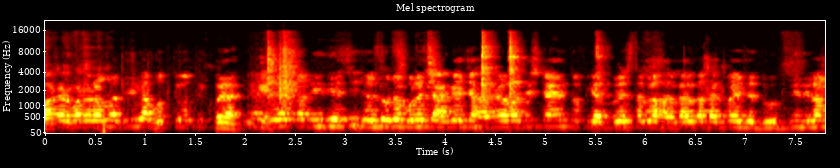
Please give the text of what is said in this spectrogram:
বাটার বাটার আমরা দিই না ভর্তি ভর্তি খয়ে দিয়ে দিয়েছি যেহেতু ওটা বলেছি আগে যে হায়দ্রাবাদি স্টাইল তো পেঁয়াজ বেরেস্তা গুলো হালকা হালকা থাকবে এই যে দুধ দিয়ে দিলাম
